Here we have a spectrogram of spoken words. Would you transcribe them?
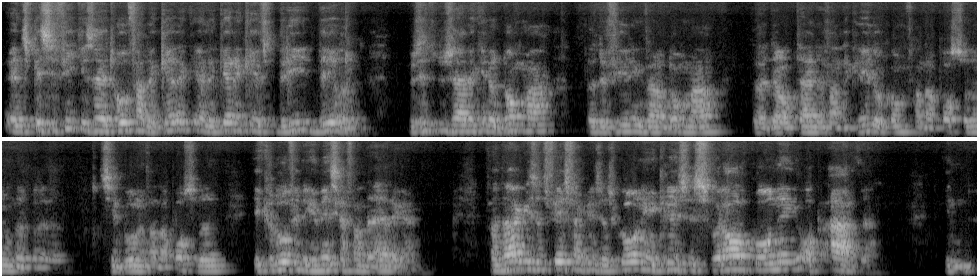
En specifiek is hij het hoofd van de kerk, en de kerk heeft drie delen. We zitten dus eigenlijk in het dogma, eh, de viering van het dogma, eh, dat op einde van de credo komt van de apostelen, de symbolen van de apostelen. Ik geloof in de gemeenschap van de heiligen. Vandaag is het feest van Christus Koning en Christus is vooral koning op aarde. In,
